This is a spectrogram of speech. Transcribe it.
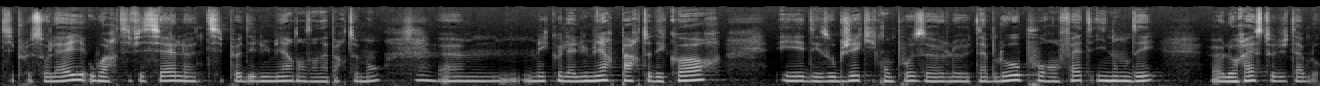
type le soleil ou artificielles type des lumières dans un appartement, mmh. mais que la lumière parte des corps et des objets qui composent le tableau pour en fait inonder le reste du tableau.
